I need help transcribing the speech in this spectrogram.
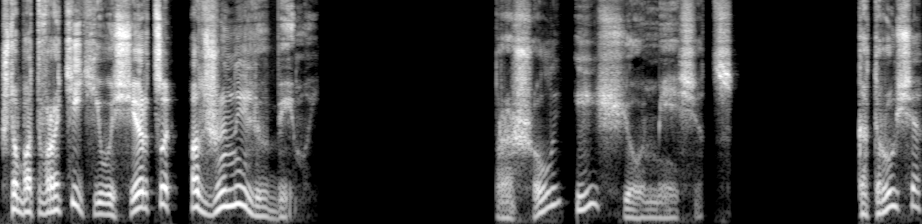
чтобы отвратить его сердце от жены любимой? Прошел и еще месяц. Катруся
